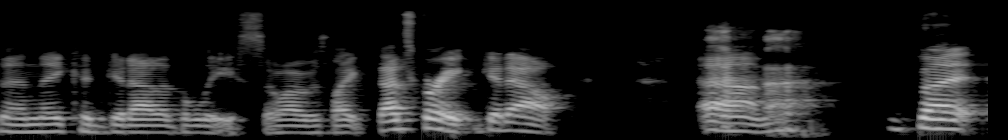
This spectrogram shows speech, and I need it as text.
then they could get out of the lease. So I was like, that's great, get out. Um, but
